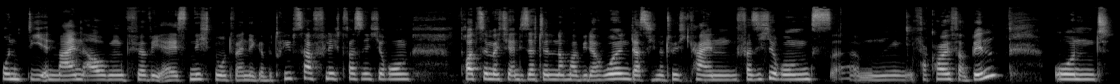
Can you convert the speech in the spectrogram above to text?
und die in meinen Augen für VAs nicht notwendige Betriebshaftpflichtversicherung. Trotzdem möchte ich an dieser Stelle nochmal wiederholen, dass ich natürlich kein Versicherungsverkäufer ähm, bin und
